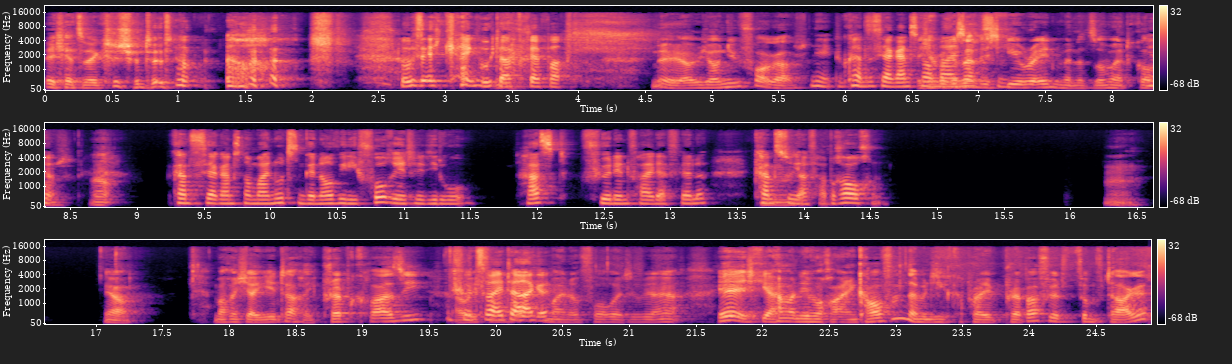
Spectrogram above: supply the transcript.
Ich hätte es weggeschüttet. Oh, du bist echt kein guter Prepper. Nee, habe ich auch nie vorgehabt. Nee, du kannst es ja ganz Ich habe normal gesagt, nutzen. ich gehe raiden, wenn es so weit kommt. Ja. Du kannst es ja ganz normal nutzen, genau wie die Vorräte, die du hast für den Fall der Fälle, kannst Mhm. du ja verbrauchen. Hm. Ja. Mache ich ja jeden Tag. Ich prep quasi. Für ich zwei Tage. Meine Vorräte wieder. Ja, ja ich gehe einmal die Woche einkaufen, dann bin ich Pre- Prepper für fünf Tage.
